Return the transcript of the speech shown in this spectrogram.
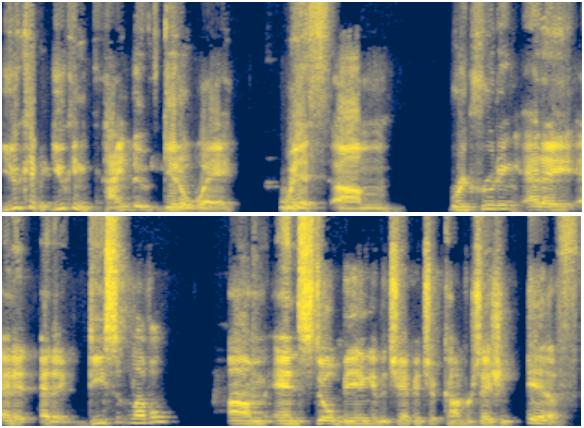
you can you can kind of get away with um recruiting at a at a at a decent level um and still being in the championship conversation if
